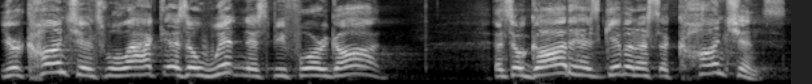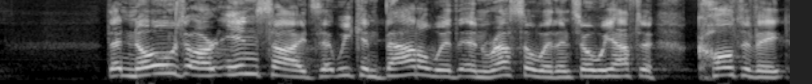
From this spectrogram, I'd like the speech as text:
Your conscience will act as a witness before God. And so God has given us a conscience that knows our insides that we can battle with and wrestle with. And so we have to cultivate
